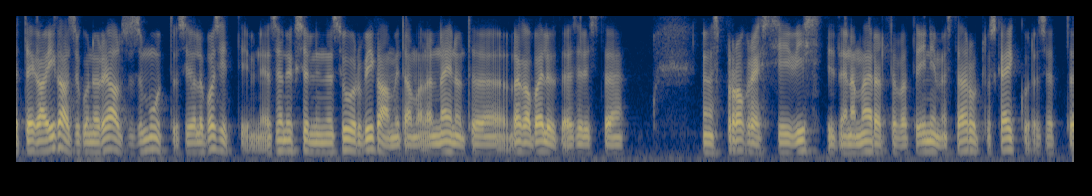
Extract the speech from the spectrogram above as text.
et ega igasugune reaalsuse muutus ei ole positiivne. Ja see on üks selline suur viga, mida ma olen näinud eh, väga paljude selliste ennast progressiivistidena määratlevate inimeste arutluskäikudes, et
